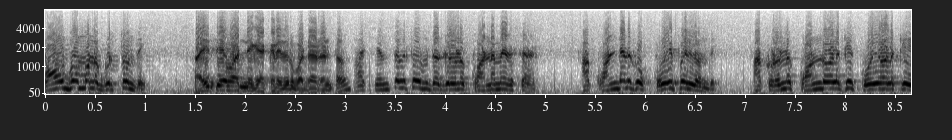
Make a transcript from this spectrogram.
పాము బొమ్మను గుర్తుంది. అయితే వాడు నీకు ఎక్కడ ఎదురుపడ్డాడంటావు ఆ చింతలతోపు దగ్గర ఉన్న కొండ మీద సార్. ఆ కొండనికి ఒక కోయిపల్లి ఉంది. అక్కడున్న కొండోళ్ళకి కోయోళ్ళకి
